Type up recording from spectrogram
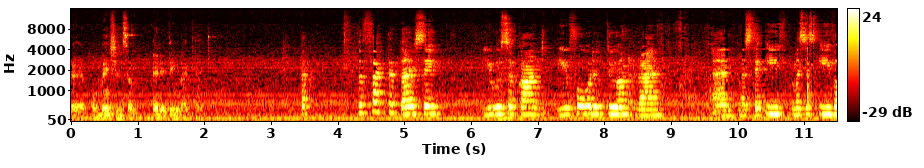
uh, or mentioned some anything like that. But the fact that they say you were so kind, you forwarded 200 rand and Mr. Eve, Mrs. Eva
